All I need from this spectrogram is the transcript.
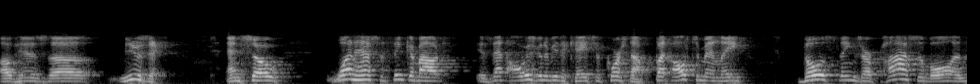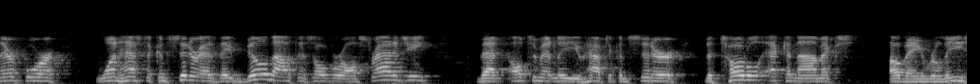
of his uh, music. And so one has to think about is that always going to be the case? Of course not. But ultimately, those things are possible, and therefore one has to consider as they build out this overall strategy that ultimately you have to consider the total economics of a release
